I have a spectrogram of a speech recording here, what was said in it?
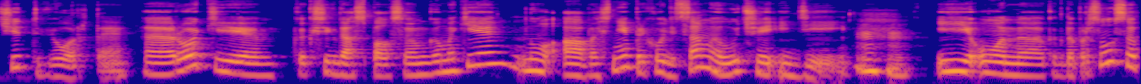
четвертое. Э, Рокки, как всегда, спал в своем гамаке, ну а во сне приходят самые лучшие идеи. Мгм. И он, э, когда проснулся,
